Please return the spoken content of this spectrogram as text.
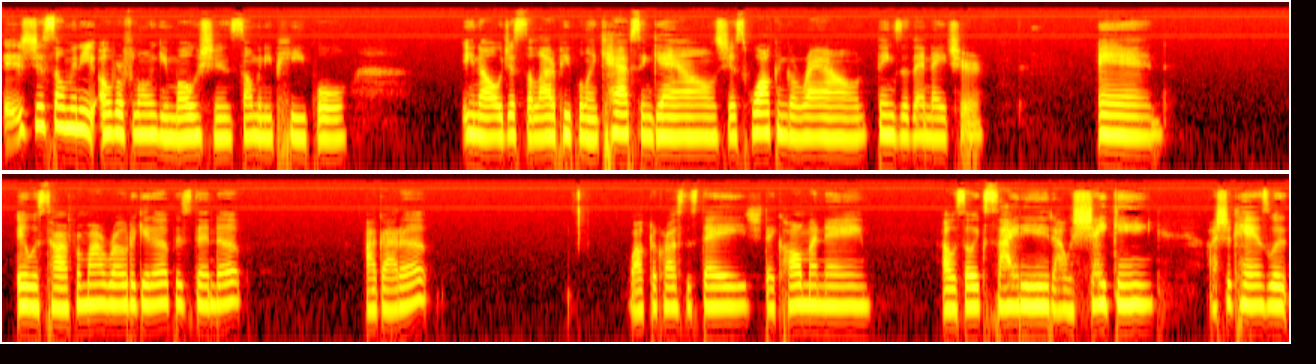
it's just so many overflowing emotions, so many people, you know, just a lot of people in caps and gowns, just walking around, things of that nature. And it was time for my row to get up and stand up. I got up walked across the stage. They called my name. I was so excited. I was shaking. I shook hands with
